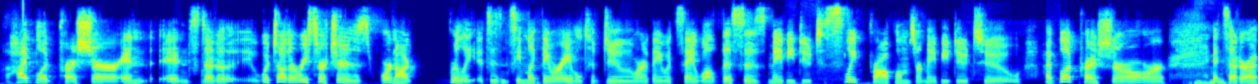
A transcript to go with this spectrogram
high blood pressure, and instead of which other researchers were not really it didn't seem like they were able to do or they would say well this is maybe due to sleep problems or maybe due to high blood pressure or mm-hmm. etc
